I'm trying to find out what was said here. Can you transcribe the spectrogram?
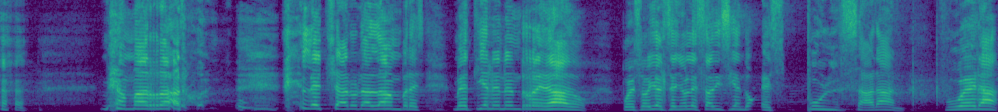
me amarraron le echaron alambres, me tienen enredado. Pues hoy el Señor le está diciendo, expulsarán fuera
